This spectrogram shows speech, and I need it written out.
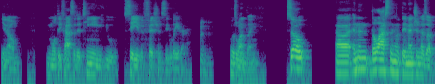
you know, multifaceted team, you save efficiency later. Mhm. Was one thing. So, uh, and then the last thing that they mentioned as a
